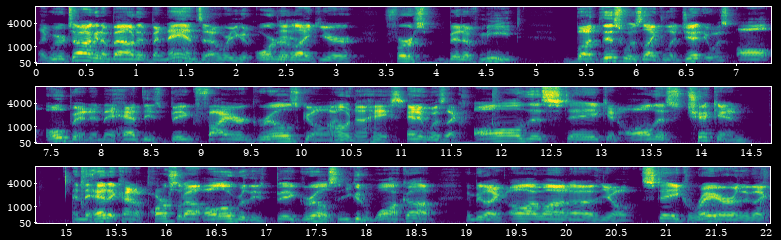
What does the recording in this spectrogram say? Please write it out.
like we were talking about at Bonanza where you could order Yeah. like your first bit of meat, but this was like legit. It was all open and they had these big fire grills going oh nice. and it was like all this steak and all this chicken and they had it kind of parceled out all over these big grills and you could walk up and be like oh i want a you know steak rare and they're like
